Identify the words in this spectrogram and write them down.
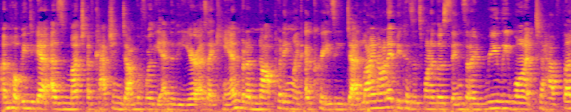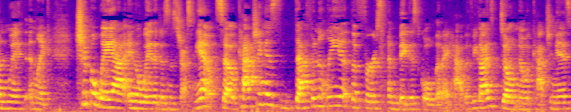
I'm hoping to get as much of catching done before the end of the year as I can, but I'm not putting like a crazy deadline on it because it's one of those things that I really want to have fun with and like chip away at in a way that doesn't stress me out. So catching is definitely the first and biggest goal that I have. If you guys don't know what catching is,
